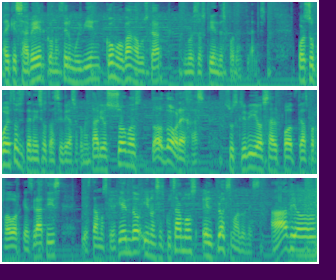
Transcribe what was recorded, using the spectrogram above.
Hay que saber, conocer muy bien cómo van a buscar nuestros clientes potenciales. Por supuesto, si tenéis otras ideas o comentarios, somos todo orejas. Suscribíos al podcast, por favor, que es gratis y estamos creciendo y nos escuchamos el próximo lunes. Adiós.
